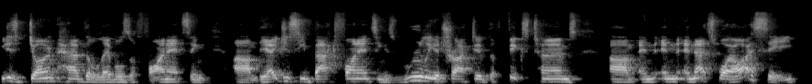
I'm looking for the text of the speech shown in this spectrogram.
you just don't have the levels of financing. Um, the agency-backed financing is really attractive. The fixed terms, um, and, and, and that's why I see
